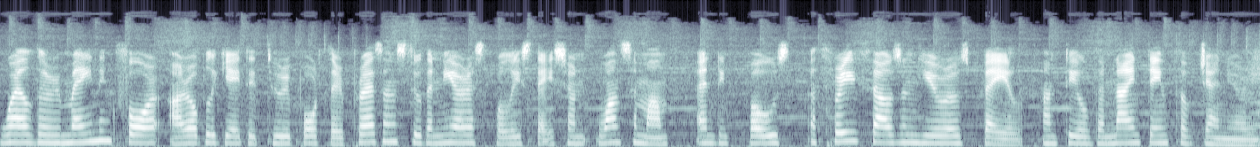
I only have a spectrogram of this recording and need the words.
while the remaining four are obligated to report their presence to the nearest police station once a month and impose a 3000 euros bail until the 19th of January.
